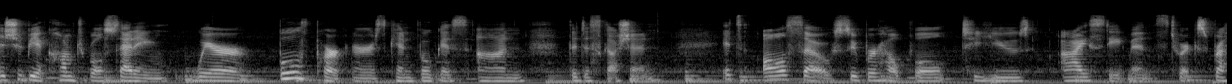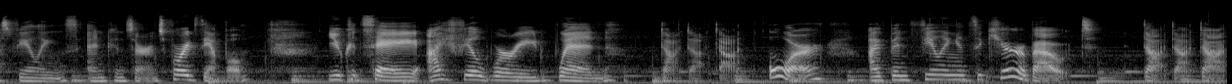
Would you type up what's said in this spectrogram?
it should be a comfortable setting where both partners can focus on the discussion. It's also super helpful to use I statements to express feelings and concerns. For example, you could say, I feel worried when dot dot dot or I've been feeling insecure about dot dot dot.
